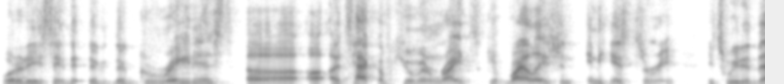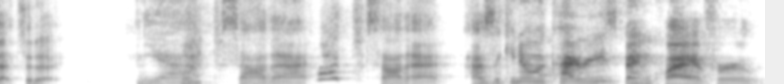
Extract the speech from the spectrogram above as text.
What did he say? The, the- the greatest uh, uh, attack of human rights violation in history. He tweeted that today. Yeah. What? Saw that. What? Saw that. I was like, you know what? Kyrie's been quiet for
